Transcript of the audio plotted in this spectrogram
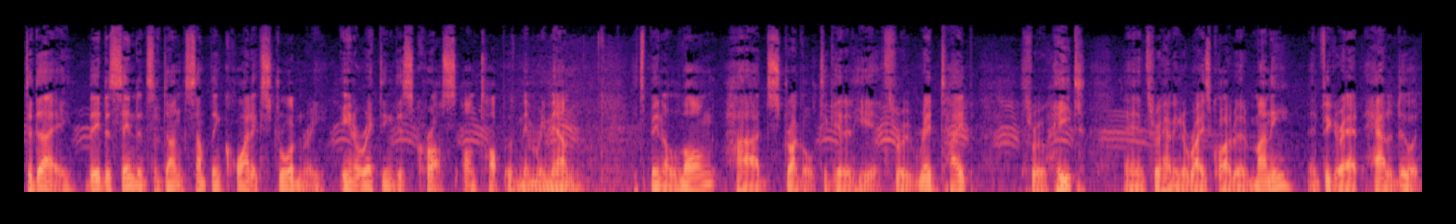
Today, their descendants have done something quite extraordinary in erecting this cross on top of Memory Mountain. It's been a long, hard struggle to get it here through red tape, through heat, and through having to raise quite a bit of money and figure out how to do it.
